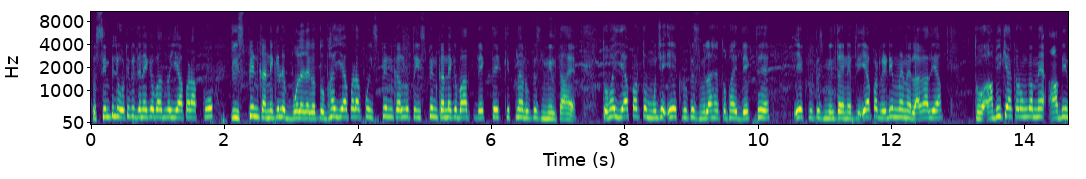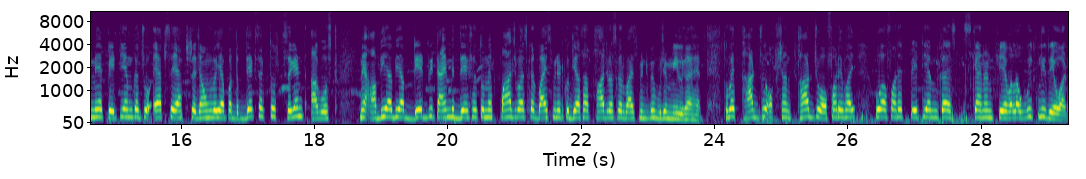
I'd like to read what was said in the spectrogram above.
तो सिंपली ओ देने के बाद भाई, यहाँ पर आपको जो स्पिन करने के लिए बोला जाएगा तो भाई, यहाँ पर आपको स्पिन कर लो। तो स्पिन करने के बाद देखते कितना रुपीज़ मिलता है तो भाई यहाँ पर तो मुझे एक रुपीज़ मिला है तो भाई देखते हैं, एक रुपीज़ मिलता है नहीं तो यहाँ पर रेडी मैंने लगा लिया। तो अभी क्या करूँगा मैं, अभी मैं पेटीएम का जो ऐप से ऐप से जाऊँगा, यहाँ पर देख सकते हो सेकेंड अगस्त मैं अभी अभी आप डेट भी टाइम भी देख सकते हो, मैं पाँच बजकर बाईस मिनट को दिया था, पाँच बजकर बाईस मिनट में मुझे मिल गया है। तो भाई थर्ड जो ऑप्शन थर्ड जो ऑफ़र है भाई, वो ऑफ़र है पेटीएम का स्कैन एंड पे वाला वीकली रिवॉर्ड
